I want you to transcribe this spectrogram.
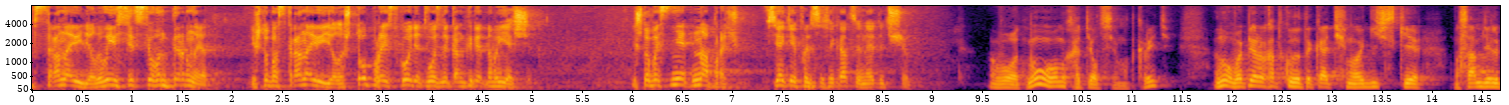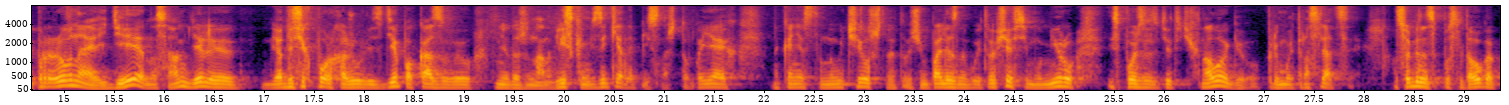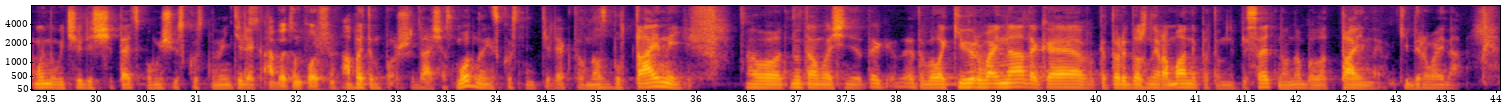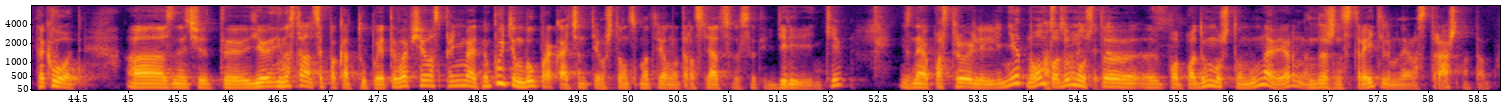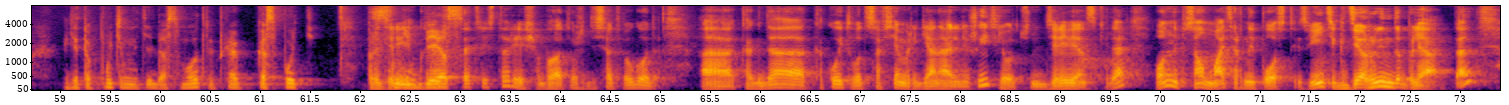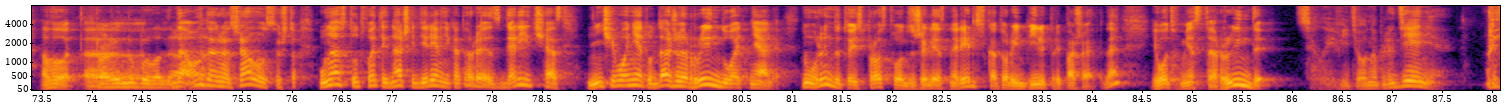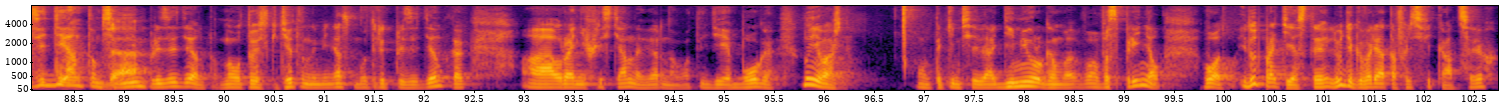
страна видела. И вывести все в интернет. И чтобы страна видела, что происходит возле конкретного ящика. И чтобы снять напрочь всякие фальсификации на этот счет. Вот. Ну, он хотел всем открыть. Ну, во-первых, откуда такая технологически на самом деле прорывная идея, на самом деле я до сих пор хожу везде, показываю, меня даже на английском языке написано, чтобы я их наконец-то научил, что это очень полезно будет вообще всему миру использовать эту технологию прямой трансляции. Особенно после того, как мы научились считать с помощью искусственного интеллекта. Об этом позже. Об этом позже, да. Сейчас модно искусственный интеллект. У нас был тайный, вот, ну там очень, это, это была кибервойна такая, которой должны романы потом написать, но она была тайная, кибервойна. Так вот, а, значит, э, иностранцы пока тупо это вообще воспринимают. Но Путин был прокачан тем, что он смотрел на трансляцию с этой деревеньки. Не знаю, построили или нет, но он построили, подумал, что, да. Э, подумал, что, ну, наверное, даже строителям, наверное, страшно там. Где-то Путин на тебя смотрит, как Господь Про деревню, кстати, история еще была тоже 2010 года. А, когда какой-то вот совсем региональный житель, вот деревенский, да, он написал матерный пост. Извините, где рында, бля? Да? Вот. Про рынду было, да. Да, он да. как раз жаловался, что у нас тут в этой нашей деревне, которая сгорит сейчас, ничего нету, даже рынду отняли. Ну, рында, то есть просто вот железный рельс, в который били при пожаре. Да? И вот вместо рынды целое видеонаблюдение президентом, да. самим президентом. Ну, то есть где-то на меня смотрит президент, как а у ранних христиан, наверное, вот идея Бога. Ну, неважно. Он таким себя демиургом воспринял. Вот. Идут протесты, люди говорят о фальсификациях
